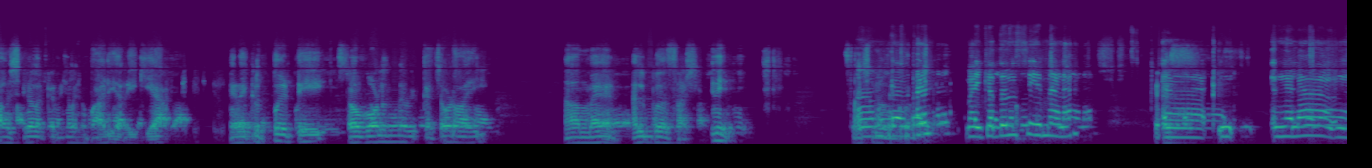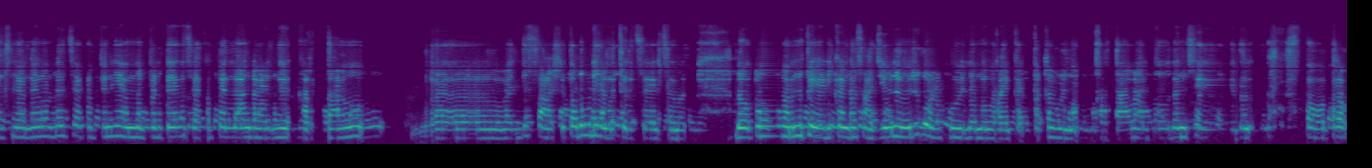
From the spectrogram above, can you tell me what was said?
ആവശ്യങ്ങളൊക്കെ നിങ്ങൾക്ക് പാടി അറിയിക്കുക. ഇങ്ങനെ ക്ലിപ്പ് കിട്ടി സ്നോബോളിന്റെ കച്ചവടമായി. അത്ഭുത സാക്ഷി ഇനി ഇന്നലെ ഞങ്ങളുടെ ചെക്കപ്പിന് ചെന്നപ്പോഴത്തേക്ക് ചെക്കപ്പ് എല്ലാം കഴിഞ്ഞ് കർത്താവ് വലിയ സാക്ഷ്യത്തോടു കൂടിയാണ് തിരിച്ചയച്ചത്. ഡോക്ടർ പറഞ്ഞ് പേടിക്കണ്ട സജീവന് ഒരു കുഴപ്പമില്ലെന്ന് പറയും. കെട്ടൊക്കെ വീണം കർത്താവ് അത്ഭുതം ചെയ്ത് സ്തോത്രം.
